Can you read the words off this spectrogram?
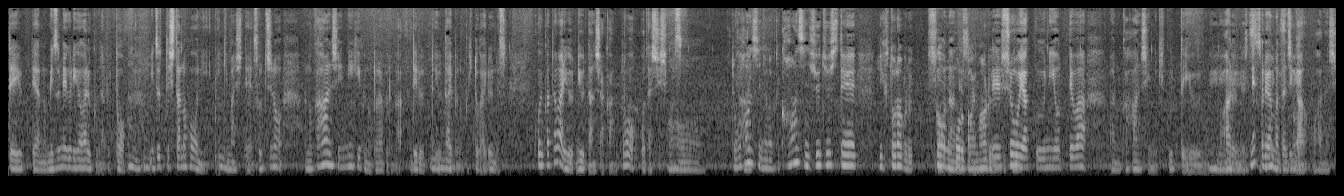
て言ってあの水巡りが悪くなると、うんうん、水って下の方に行きまして、うん、そっちのあの下半身に皮膚のトラブルが出るっていうタイプの人がいるんです。こういう方は流炭遮寒とお出しします。上半身じゃなくて下半身に集中して皮膚トラブルが起こる場合もあるんです、ね、生薬によってはあの下半身に効くっていうのもあるんですね、それはまた時間お話しい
